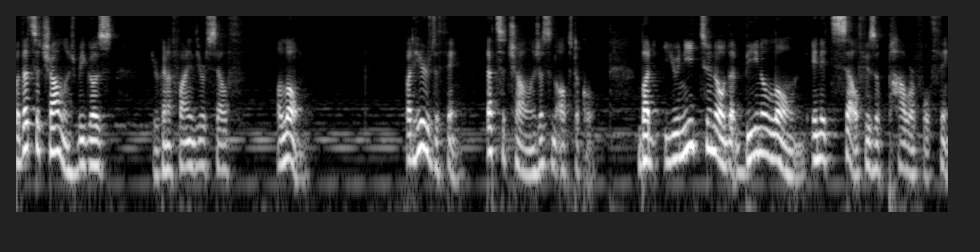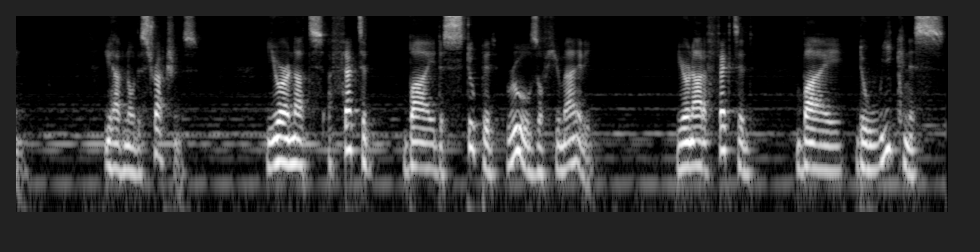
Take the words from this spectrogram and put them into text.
But that's a challenge because you're going to find yourself alone. But here's the thing that's a challenge, that's an obstacle. But you need to know that being alone in itself is a powerful thing you have no distractions. You are not affected by the stupid rules of humanity. You're not affected by the weakness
